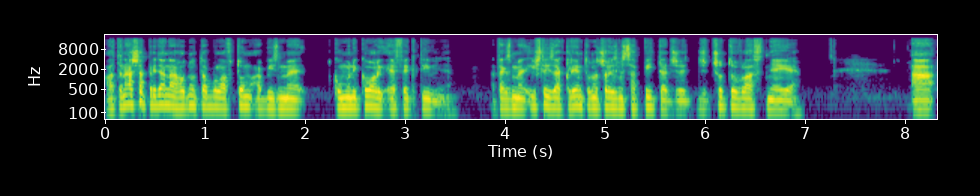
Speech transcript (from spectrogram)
ale tá naša pridaná hodnota bola v tom, aby sme komunikovali efektívne. A tak sme išli za klientom, začali sme sa pýtať, že, že čo to vlastne je. A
